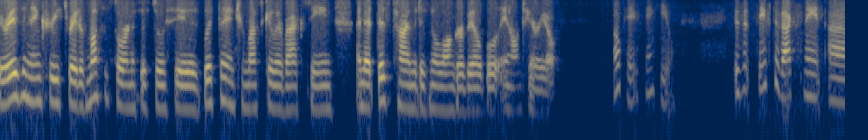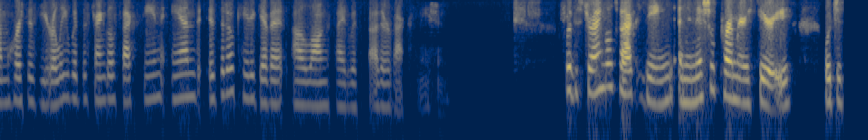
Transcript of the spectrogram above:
There is an increased rate of muscle soreness associated with the intramuscular vaccine, and at this time it is no longer available in Ontario. Okay, thank you. Is it safe to vaccinate um, horses yearly with the strangles vaccine, and is it okay to give it alongside with other vaccinations? For the strangles vaccine, an initial primary series, which is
